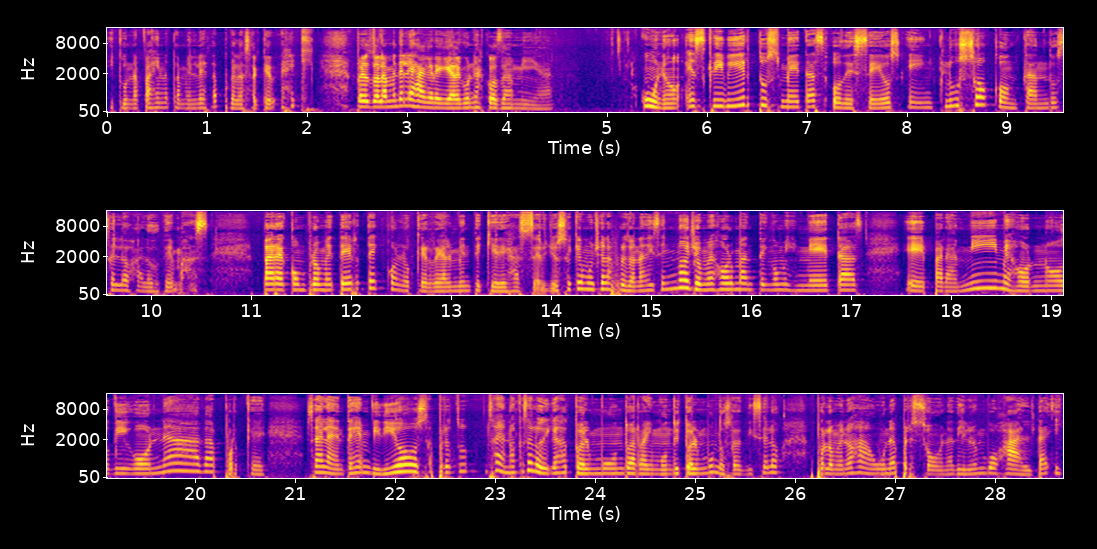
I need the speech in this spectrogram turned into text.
y que una página también les da porque la saqué de aquí, pero solamente les agregué algunas cosas mías. Uno, escribir tus metas o deseos e incluso contándoselos a los demás para comprometerte con lo que realmente quieres hacer. Yo sé que muchas de las personas dicen, no, yo mejor mantengo mis metas eh, para mí, mejor no digo nada porque, sea, la gente es envidiosa, pero tú, sabes, no es que se lo digas a todo el mundo, a Raimundo y todo el mundo, o sea, díselo por lo menos a una persona, dilo en voz alta y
